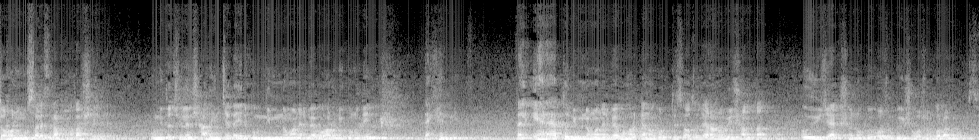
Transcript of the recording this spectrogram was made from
তখন মুসা আলাইসাল্লাম হতাশ হয়ে গেলেন। উনি তো ছিলেন স্বাধীন চেতা, এরকম নিম্নমানের ব্যবহার উনি কোনোদিন দেখেননি। তাহলে এরা এত নিম্নমানের ব্যবহার কেন করতেছে? অথচ এরা নবীর সন্তান। ওই যে একশো নব্বই বছর, দুইশো বছর গোলামি করেছে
